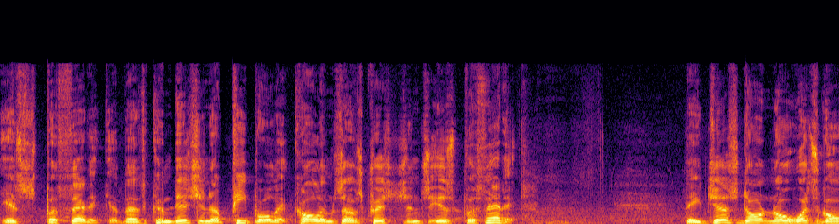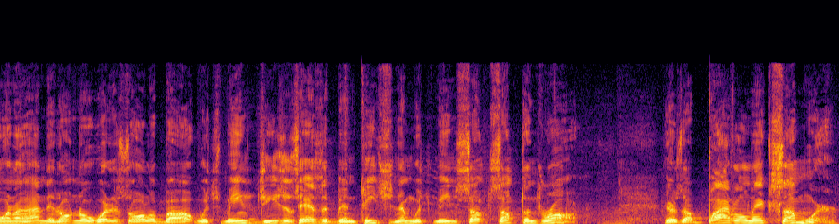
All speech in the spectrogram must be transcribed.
It's pathetic. The condition of people that call themselves Christians is pathetic. They just don't know what's going on. They don't know what it's all about, which means Jesus hasn't been teaching them, which means some, something's wrong. There's a bottleneck somewhere.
